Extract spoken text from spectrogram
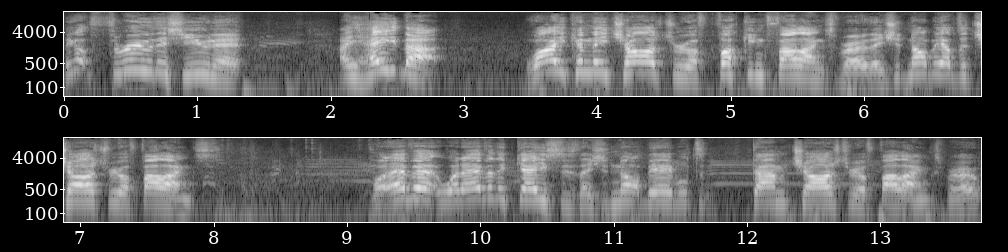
They got through this unit. I hate that. Why can they charge through a fucking phalanx, bro? They should not be able to charge through a phalanx. Whatever, whatever the case is, they should not be able to damn charge through a phalanx, bro.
